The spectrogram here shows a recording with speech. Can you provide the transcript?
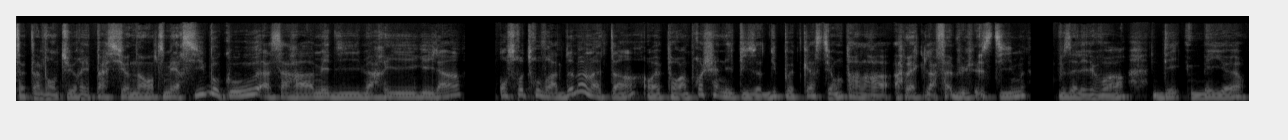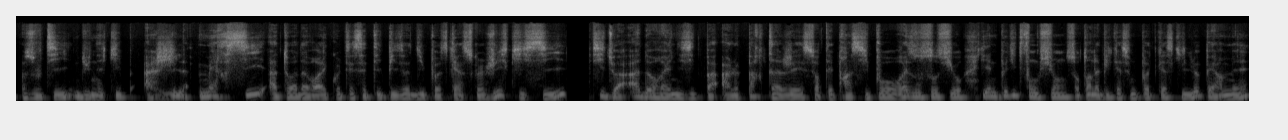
Cette aventure est passionnante. Merci beaucoup à Sarah, Mehdi, Marie, Guilain. On se retrouvera demain matin pour un prochain épisode du podcast et on parlera avec la fabuleuse team vous allez les voir, des meilleurs outils d'une équipe agile. Merci à toi d'avoir écouté cet épisode du podcast jusqu'ici. Si tu as adoré, n'hésite pas à le partager sur tes principaux réseaux sociaux. Il y a une petite fonction sur ton application de podcast qui le permet.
